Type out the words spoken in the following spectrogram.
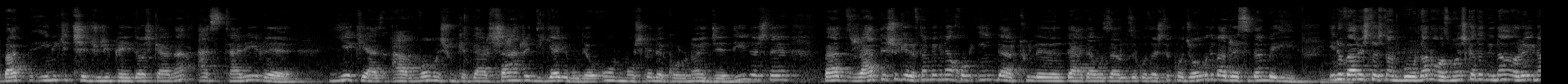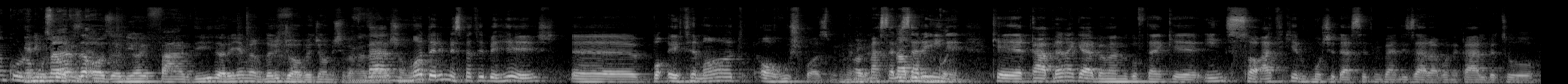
بعد اینی که چجوری پیداش کردن از طریق یکی از اقوامشون که در شهر دیگری بوده و اون مشکل کرونا جدی داشته بعد ردش رو گرفتن ببینن خب این در طول ده 12 روز گذشته کجا بوده بعد رسیدن به این اینو ورش داشتن بردن آزمایش کردن دیدن آره اینم کرونا یعنی مرز بوده. آزادی های فردی داره یه مقداری جابجا میشه به نظر شما ما داریم نسبت بهش با اعتماد آغوش باز می‌کنیم آره، مسئله سر اینه. که قبلا اگر به من می‌گفتن که این ساعتی که رو مچ دستت میبندی ضربان قلبتو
